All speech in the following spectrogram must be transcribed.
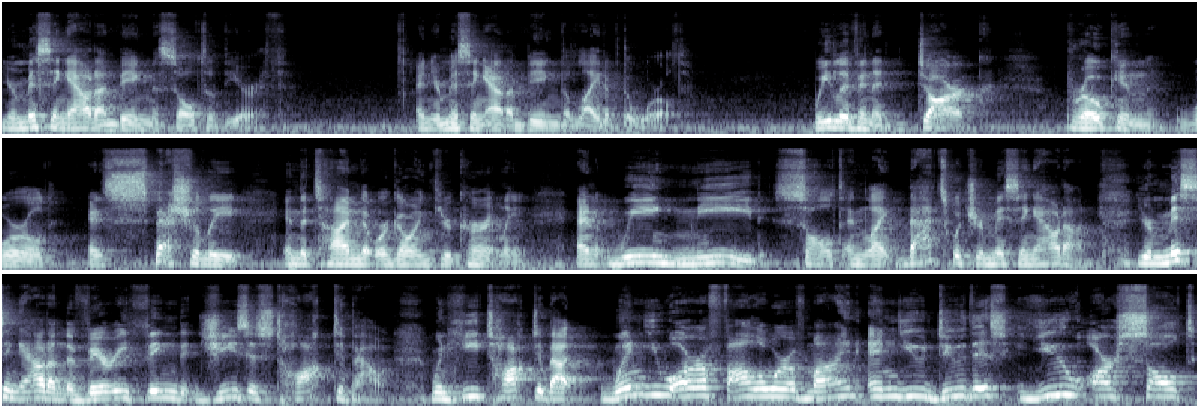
you're missing out on being the salt of the earth, and you're missing out on being the light of the world. We live in a dark, broken world, especially in the time that we're going through currently. And we need salt and light. That's what you're missing out on. You're missing out on the very thing that Jesus talked about when he talked about when you are a follower of mine and you do this, you are salt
